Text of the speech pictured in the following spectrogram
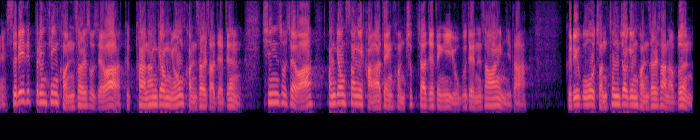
예, 3D 프린팅 건설 소재와 극한 환경용 건설 자재 등 신소재와 환경성이 강화된 건축 자재 등이 요구되는 상황입니다. 그리고 전통적인 건설 산업은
